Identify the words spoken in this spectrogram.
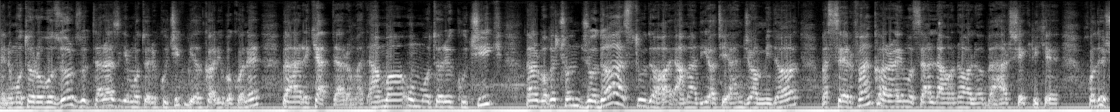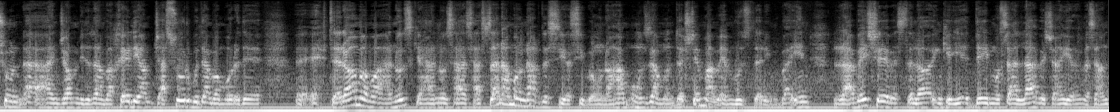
یعنی موتور بزرگ زودتر از که موتور کوچیک بیاد کاری بکنه. به حرکت در اومد. اما اون موتور کوچیک در واقع چون جدا از توده های عملیاتی انجام می‌داد و صرفا کارهای مسلحانه حالا به هر شکلی که خودشون انجام می‌دادن و خیلی هم جسور بودن و مورد احترام ما هنوز که هنوز هست هستن اما نقد سیاسی به اونا هم اون زمان داشتیم هم امروز داریم. و این روش به اصطلاح اینکه یه دی مسلح بشن یا مثلا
